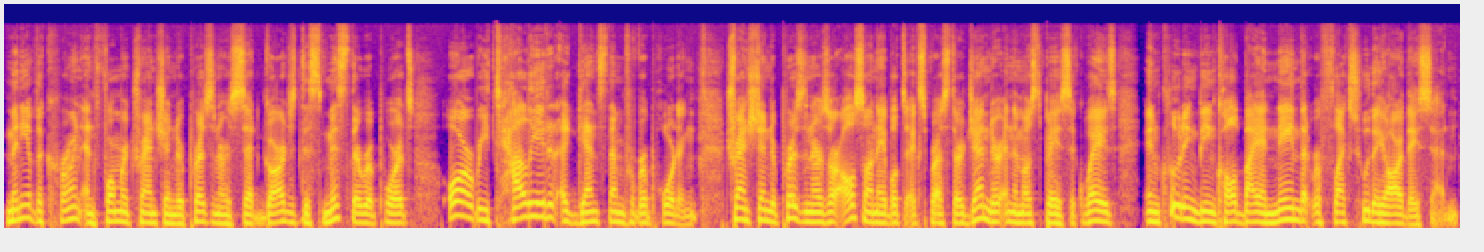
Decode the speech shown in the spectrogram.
Many of the current and former transgender prisoners said guards dismissed their reports or retaliated against them for reporting. Transgender prisoners are also unable to express their gender in the most basic ways, including being called by a name that reflects who they are, they said.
